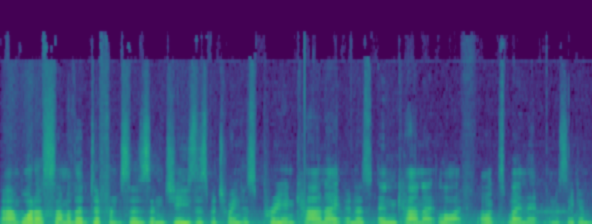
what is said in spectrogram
Um, what are some of the differences in Jesus between his pre incarnate and his incarnate life? I'll explain that in a second.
